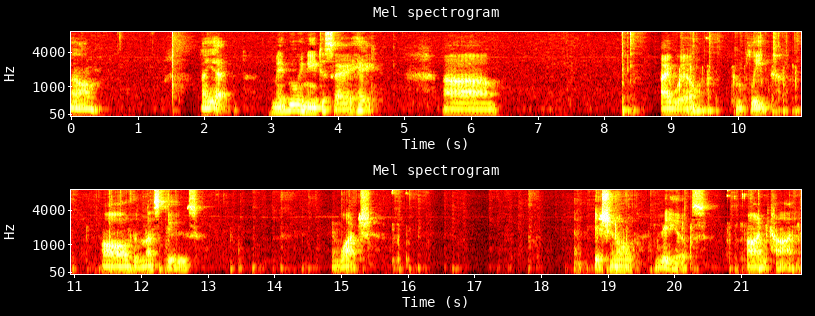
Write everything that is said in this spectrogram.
Um, not yet. Maybe we need to say, hey, um, I will complete all the must do's and watch additional videos on Khan.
